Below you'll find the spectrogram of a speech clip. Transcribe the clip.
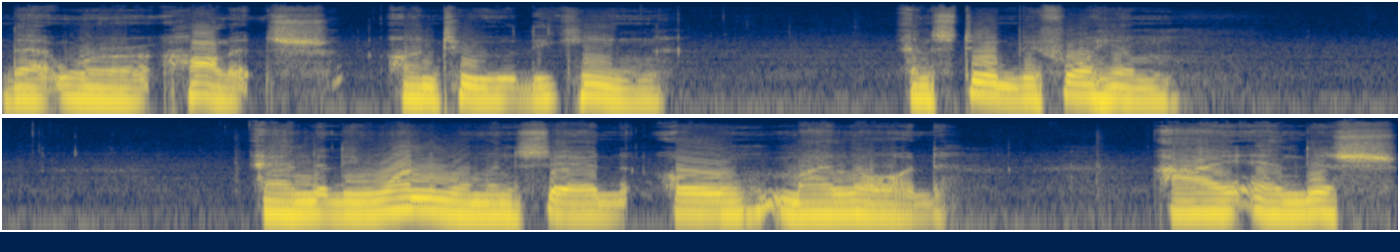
that were harlots unto the king, and stood before him. And the one woman said, O my Lord, I and this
